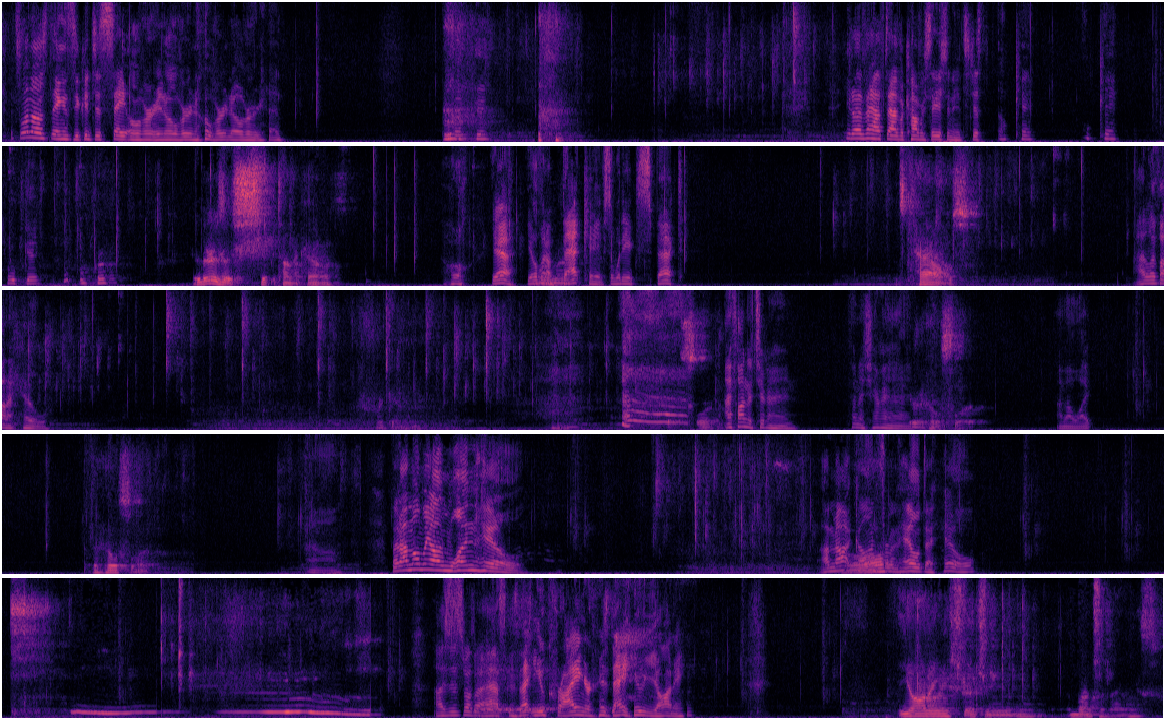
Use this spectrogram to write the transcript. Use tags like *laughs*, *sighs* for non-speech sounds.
it's one of those things you could just say over and over and *laughs* over and over again. Okay. *laughs* You don't even have to have a conversation. It's just okay, okay, okay. Dude, there is a shit ton of cows. Oh yeah, you open a man. bat cave. So what do you expect? It's cows. I live on a hill. Freaking. I found a chicken. I Found a chicken. You're a hill slut. Am I white? A hill slut. Oh. But I'm only on one hill. I'm not Aw. going from hill to hill. I was just about to ask, is that you crying or is that you yawning? Yawning, stretching, a bunch of things.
